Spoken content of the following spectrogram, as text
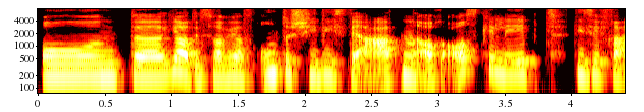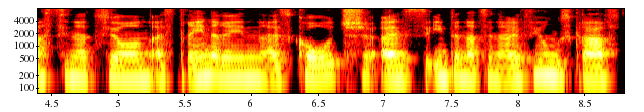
und äh, ja, das habe ich auf unterschiedlichste Arten auch ausgelebt, diese Faszination als Trainerin, als Coach, als internationale Führungskraft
